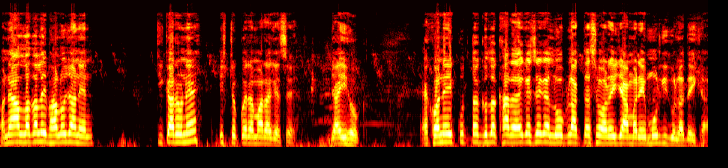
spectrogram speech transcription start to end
মানে আল্লাহ তালাই ভালো জানেন কি কারণে স্টক করে মারা গেছে। যাই হোক, এখন এই কুত্তাগুলো খাড়া হয়ে গেছে লোভ লাগতেছে আর এই যে আমার এই মুরগিগুলো দেখা।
